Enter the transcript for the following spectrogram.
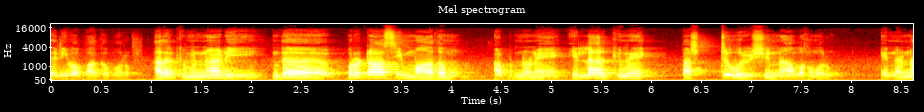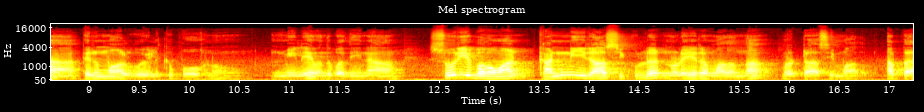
தெளிவாக பார்க்க போகிறோம் அதற்கு முன்னாடி இந்த புரட்டாசி மாதம் அப்படின்னோடனே எல்லாருக்குமே ஃபஸ்ட்டு ஒரு விஷயம் ஞாபகம் வரும். என்னென்னா பெருமாள் கோயிலுக்கு போகணும். உண்மையிலே வந்து பார்த்திங்கன்னா சூரிய பகவான் கன்னி ராசிக்குள்ளே நுழையிற மாதம் தான் புரட்டாசி மாதம். அப்போ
